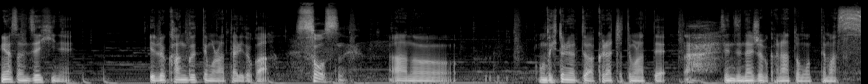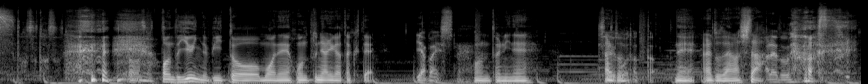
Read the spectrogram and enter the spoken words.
皆さんぜひねいろいろ勘ぐってもらったりとかそうっすね。あの本当人によっては食らっちゃってもらってあ全然大丈夫かなと思ってます。ーどうぞどうぞ。本当ユインのビートもね本当にありがたくて。やばいっすね。本当にね。最高だった。ねありがとうございました。ありがとうございます。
